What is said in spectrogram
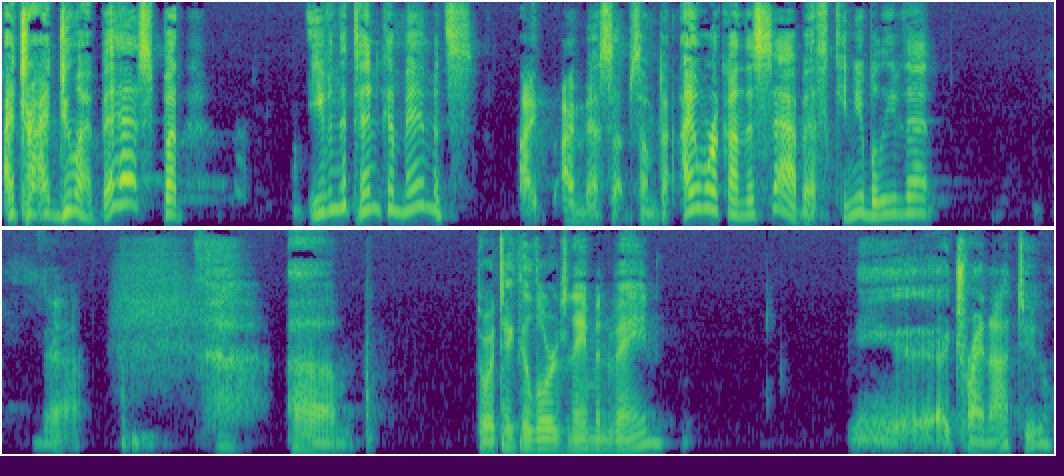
I try to do my best, but even the Ten Commandments, I, I mess up sometimes. I work on the Sabbath. Can you believe that? Yeah. Um, do I take the Lord's name in vain? Yeah, I try not to.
